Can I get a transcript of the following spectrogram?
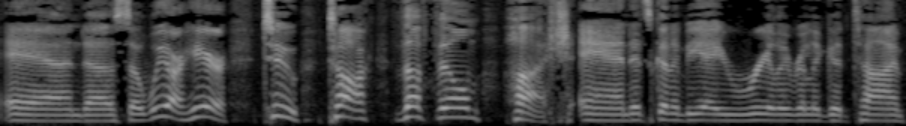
And uh, so we are here to talk the film Hush, and it's going to be a really, really good time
